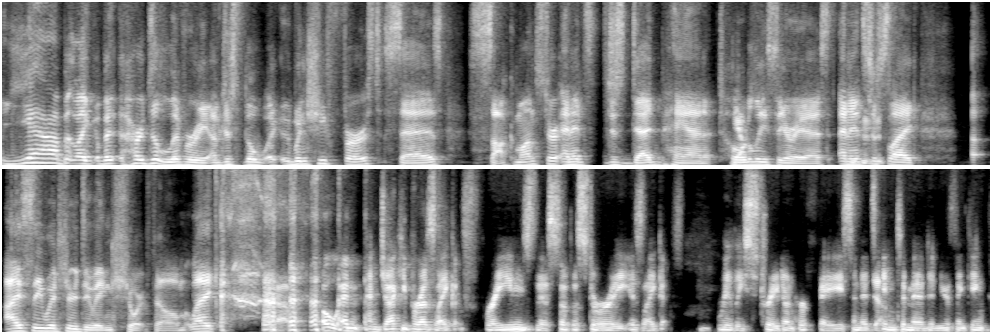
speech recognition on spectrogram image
Yeah, but like, but her delivery of just the when she first says "sock monster" and it's just deadpan, totally serious, and it's Mhm. just like, "Uh, I see what you're doing, short film. Like, Yeah. oh and and jackie perez like frames this so the story is like really straight on her face and it's Yeah. intimate and you're thinking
